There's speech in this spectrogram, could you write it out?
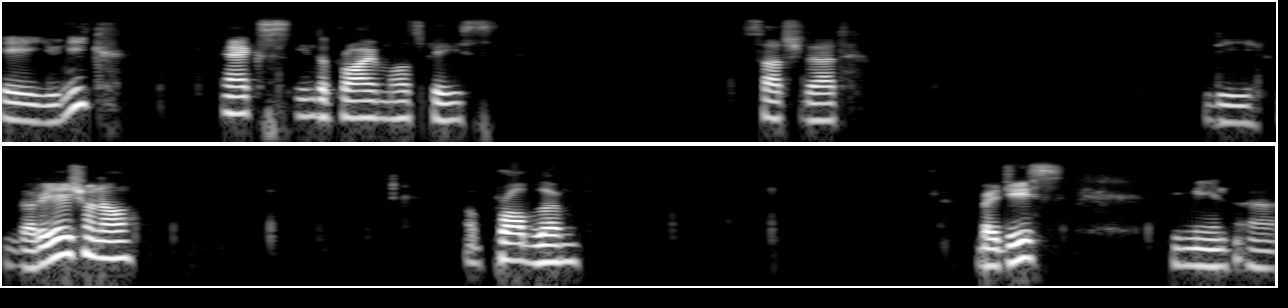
a unique X in the primal space such that the variational problem by this we mean uh,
